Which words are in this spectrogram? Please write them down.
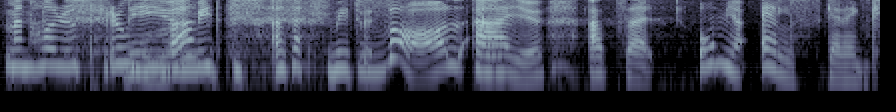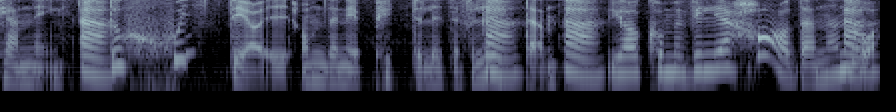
Men har du provat? Det är ju mitt, Alltså, mitt val Ja. är ju att så här, om jag älskar en klänning, Ja. då skiter jag i om den är pyttelite för Ja. liten. Ja. Jag kommer vilja ha den ändå,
